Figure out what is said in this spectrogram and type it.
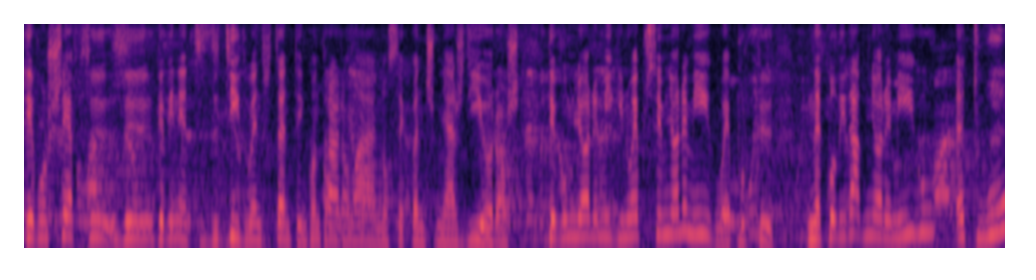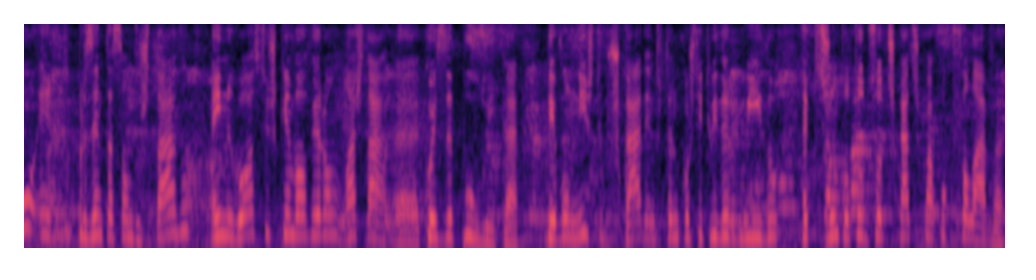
teve um chefe de, de, gabinete detido, entretanto encontraram lá não sei quantos milhares de euros, teve um melhor amigo, e não é por ser melhor amigo, é porque na qualidade de melhor amigo, atuou em representação do Estado em negócios que envolveram, lá está, a coisa pública. Teve um ministro buscado, entretanto constituído arguído, a que se juntam todos os outros casos que há pouco falava.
